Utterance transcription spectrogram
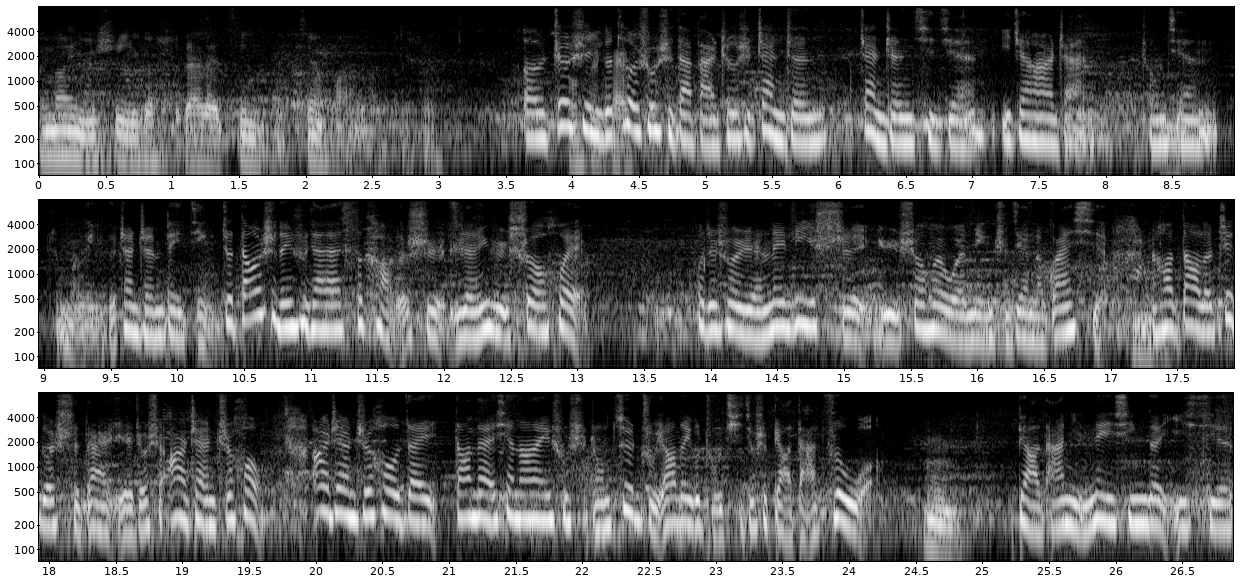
相当于是一个时代的进进化嘛，就是。呃，这是一个特殊时代吧？这个是战争战争期间，一战、二战中间。这么一个战争背景，就当时的艺术家在思考的是人与社会，或者说人类历史与社会文明之间的关系。然后到了这个时代，也就是二战之后，二战之后在当代现当代艺术史中最主要的一个主题就是表达自我，嗯，表达你内心的一些，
